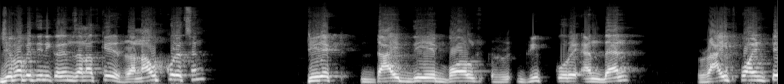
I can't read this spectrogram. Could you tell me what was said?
যেভাবে তিনি করিম জানাতকে রান আউট করেছেন ডিরেক্ট ডাইভ দিয়ে বল গ্রিপ করে অ্যান্ড দেন রাইট পয়েন্টে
